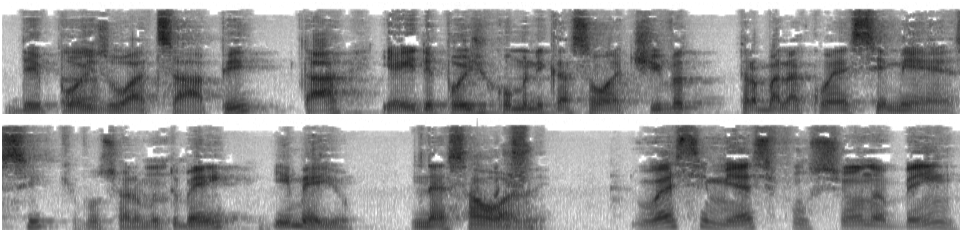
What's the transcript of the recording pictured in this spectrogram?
depois ah. o WhatsApp, tá? E aí depois de comunicação ativa, trabalhar com SMS, que funciona muito bem, e e-mail, nessa ordem. O SMS funciona bem?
